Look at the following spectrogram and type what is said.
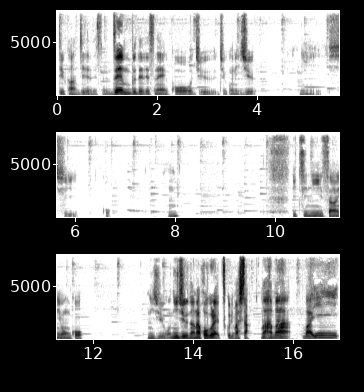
ていう感じでですね。全部でですね5101520 245ん？12345 2527個ぐらい作りました。まあまあまあいい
